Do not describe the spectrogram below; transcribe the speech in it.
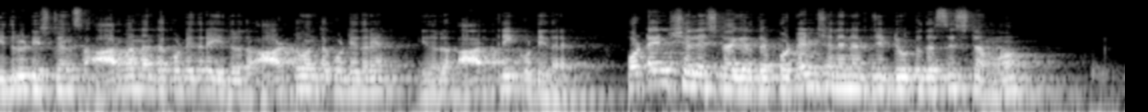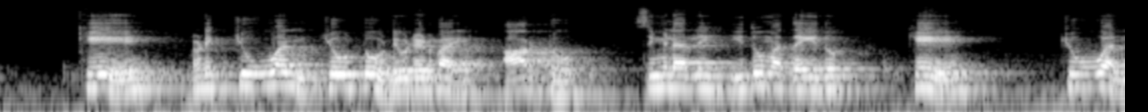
ಇದ್ರ ಡಿಸ್ಟೆನ್ಸ್ ಆರ್ ಒನ್ ಅಂತ ಕೊಟ್ಟಿದ್ದಾರೆ, ಇದ್ರದ್ದು ಆರ್ ಟು ಅಂತ ಕೊಟ್ಟಿದ್ದಾರೆ, ಇದ್ರದ್ದು ಆರ್ ತ್ರೀ ಕೊಟ್ಟಿದ್ದಾರೆ. ಪೊಟೆನ್ಷಿಯಲ್ ಎಷ್ಟಾಗಿರುತ್ತೆ? Potential energy due to the system K ನೋಡಿ Q one Q two divided by R two similarly ಇದು ಮತ್ತೆ ಇದು K Q one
